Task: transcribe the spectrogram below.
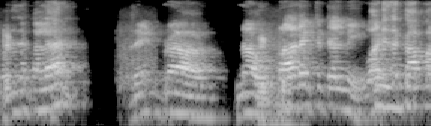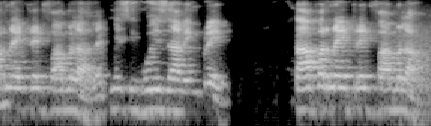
What is the color? Red brown. Now Red brown. tell me what is the copper nitrate formula? Let me see who is having brain. Copper nitrate formula.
